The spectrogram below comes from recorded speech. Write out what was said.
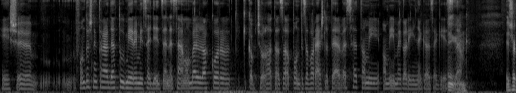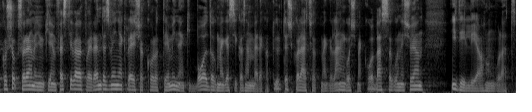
és ö, fontosnak talál, de a túl mélyre mész egy-egy zene számon belül, akkor kikapcsolhat az a pont, ez a varázslat elveszhet, ami, ami meg a lényege az egésznek. Igen. És akkor sokszor elmegyünk ilyen fesztiválok vagy rendezvényekre, és akkor ott él mindenki boldog, megeszik az emberek a kürtös kalácsot, meg lángos, meg kolbászagon, és olyan idillia a hangulat.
